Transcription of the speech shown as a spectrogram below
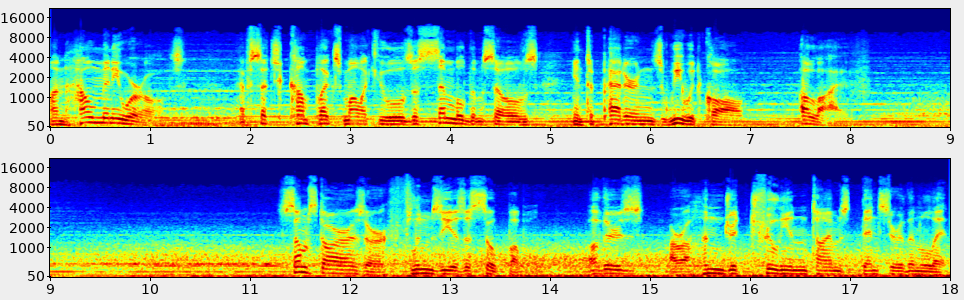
On how many worlds have such complex molecules assembled themselves into patterns we would call alive. Some stars are flimsy as a soap bubble. Others are a hundred trillion times denser than lead.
